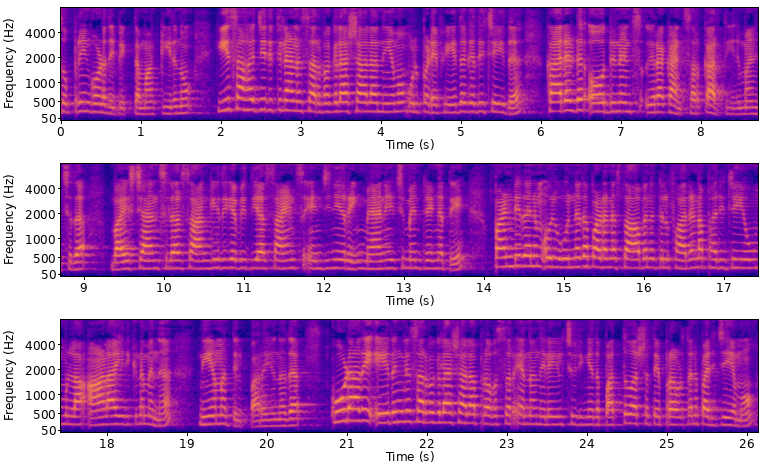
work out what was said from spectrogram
സുപ്രീം കോടതി വ്യക്തമാക്കിയിരുന്നു. ഈ സാഹചര്യത്തിലാണ് സർവകലാശാല നിയമം ഉൾപ്പെടെ ഭേദഗതി ചെയ്ത് കരട് ഓർഡിനൻസ് ഇറക്കാൻ സർക്കാർ തീരുമാനിച്ചത്. വൈസ് ചാൻസലർ സാങ്കേതിക വിദ്യ സയൻസ് എഞ്ചിനീയറിംഗ് മാനേജ്മെന്റ് രംഗത്തെ പണ്ഡിതനും ഒരു ഉന്നത പഠന സ്ഥാപനത്തിൽ ഭരണ പരിചയവുമുള്ള ആളായിരിക്കണമെന്ന് നിയമത്തിൽ പറയുന്നത്. കൂടാതെ ഏതെങ്കിലും സർവകലാശാല പ്രൊഫസർ എന്ന നിലയിൽ ചുരുങ്ങിയത് പത്ത് വർഷത്തെ പ്രവർത്തന പരിചയമോ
